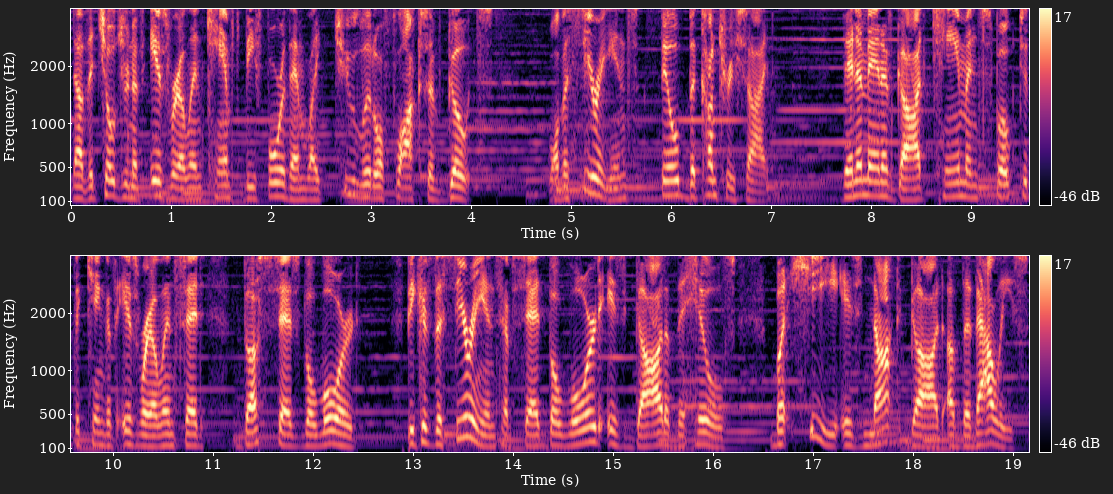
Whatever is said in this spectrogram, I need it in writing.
Now the children of Israel encamped before them like two little flocks of goats, while the Syrians filled the countryside. Then a man of God came and spoke to the king of Israel and said, Thus says the Lord, because the Syrians have said, The Lord is God of the hills, but he is not God of the valleys.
